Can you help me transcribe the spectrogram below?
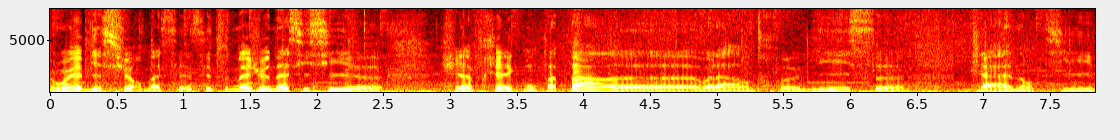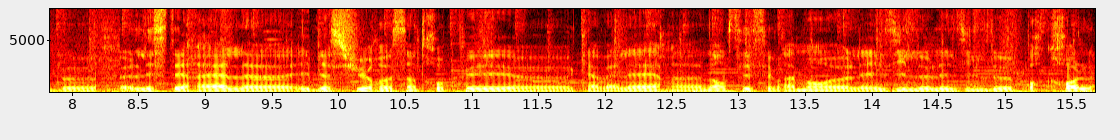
Oui, bien sûr. Bah, c'est toute ma jeunesse ici. Euh, j'ai appris avec mon papa, euh, voilà, entre Nice. Euh, Cannes, Antibes, l'Estérel et bien sûr Saint-Tropez, Cavalère. non, c'est vraiment les îles, les îles de Porquerolles.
